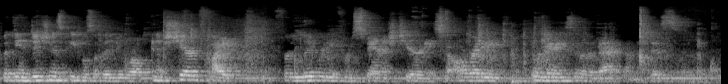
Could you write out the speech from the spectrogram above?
with the indigenous peoples of the New World in a shared fight for liberty from Spanish tyranny. So already we're getting some of the background of this.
